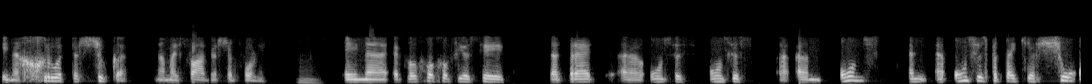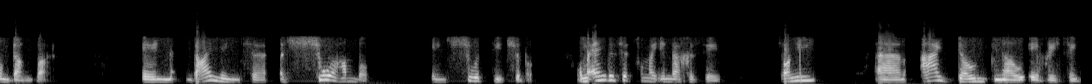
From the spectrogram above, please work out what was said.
en 'n groter soeke na my Vader se volle. Hmm. En uh ek wil gou-gou vir jou sê dat Brad uh, ons is ons is uh, um, ons en uh, ons is baie keer so ondankbaar. En daai mense is so humble en so teachable. Om Angus het vir my eendag gesê, Johnny, um I don't know everything.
